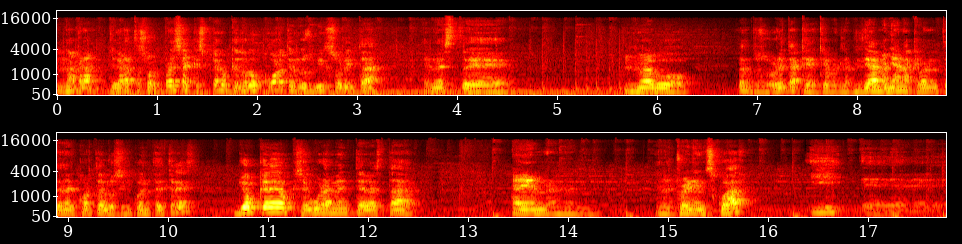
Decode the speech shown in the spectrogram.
una grata sorpresa que espero que no lo corten los Bills ahorita en este nuevo bueno, pues ahorita que, el día de mañana que van a tener el corte de los 53, yo creo que seguramente va a estar ahí en, el, training squad y eh,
